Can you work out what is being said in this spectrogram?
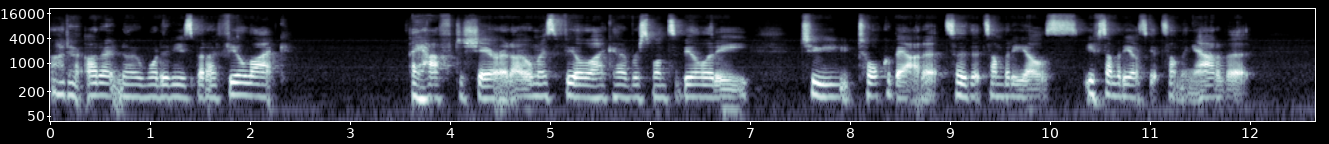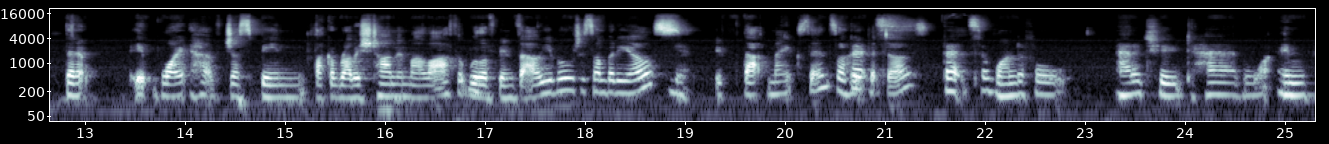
I don't I don't know what it is, but I feel like I have to share it. I almost feel like a responsibility to talk about it so that somebody else, if somebody else gets something out of it, then it it won't have just been like a rubbish time in my life. It will have been valuable to somebody else. Yeah. If that makes sense. I hope it does. That's a wonderful attitude to have, and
